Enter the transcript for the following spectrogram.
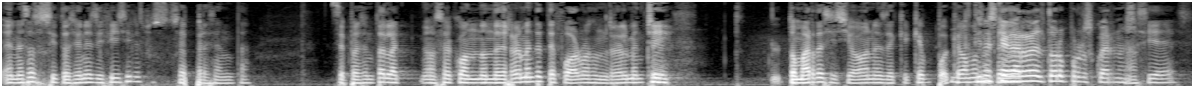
en esas situaciones difíciles, pues se presenta. Se presenta la, o sea, con donde realmente te formas, donde realmente tomar decisiones de que qué, qué vamos Tienes a hacer. que agarrar el toro por los cuernos. Así es.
